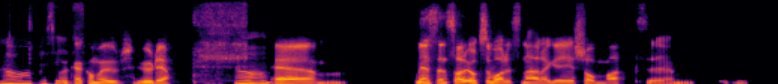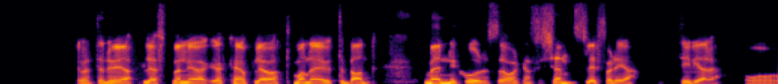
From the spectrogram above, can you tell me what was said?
Ja, precis. Och kan komma ur, ur det. Ja. Um, men sen så har det också varit såna här grejer som att um, jag vet inte hur jag upplevt, men jag, jag, kan uppleva att man är ute bland människor jag har varit ganska känslig för det tidigare och,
